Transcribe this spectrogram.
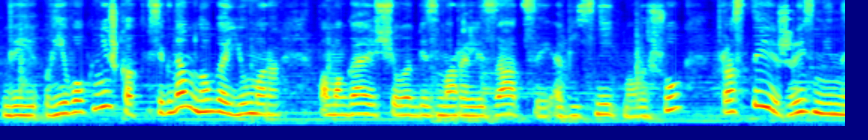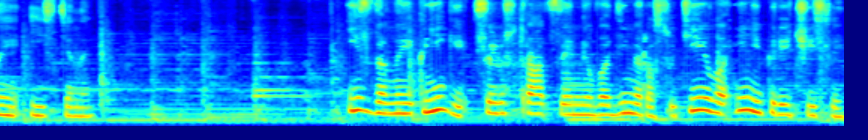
В его книжках всегда много юмора, помогающего без морализации объяснить малышу простые жизненные истины. Изданные книги с иллюстрациями Владимира Сутеева и не перечислить.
